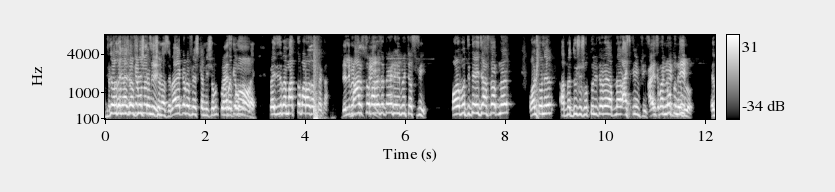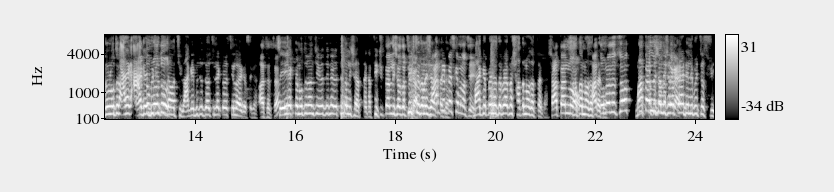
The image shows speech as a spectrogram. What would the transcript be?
ভিতরে দেখেন একটা ফ্রেশ কন্ডিশন আছে? ভাই একেবারে ফ্রেশ কন্ডিশন Price কেমন? প্রাইস দিতে ভাই মাত্র বারো হাজার টাকা। ডেলিভারি মাত্র বারো হাজার টাকা ডেলিভারি চার্জ ফ্রি পরবর্তীতে এই যে আছে আপনার অল্টনের আপনার দুশো সত্তর লিটারের আপনার আইসক্রিম ফ্রিজ একেবারে নতুন এগুলো। নতুন আরেক আগে ভিডিও দেওয়া ছিল আগে ভিডিও দেওয়া ছিল একটা সেল হয়ে গেছে আচ্ছা আচ্ছা। সেই একটা নতুন আনছি এর দিনের তেতাল্লিশ হাজার টাকা ফিক্স তেতাল্লিশ হাজার Fixed টাকা 43,000 মার্কেট প্রাইস কেমন আছে? মার্কেট প্রাইস হতে আপনার সাতান্ন হাজার টাকা। সাতান্ন। 57,000 আর তোমরা দিচ্ছ মাত্র তেতাল্লিশ তেতাল্লিশ হাজার হাজার টাকা টাকা ডেলিভারি চার্জ ফ্রি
